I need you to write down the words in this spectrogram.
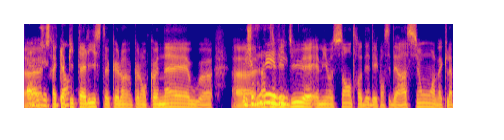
euh, très capitaliste que l'on connaît, où euh, l'individu est, mis au centre des, considérations, avec la,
